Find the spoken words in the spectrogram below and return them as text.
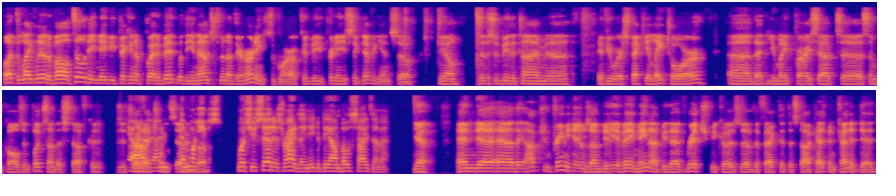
But the likelihood of volatility may be picking up quite a bit with the announcement of their earnings tomorrow. Could be pretty significant. So, you know, this would be the time uh, if you were a speculator uh, that you might price out uh, some calls and puts on this stuff because it's Yeah, right at and, 27 and what you what you said is right. They need to be on both sides of it. Yeah. And uh, uh, the option premiums on B of A may not be that rich because of the fact that the stock has been kind of dead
